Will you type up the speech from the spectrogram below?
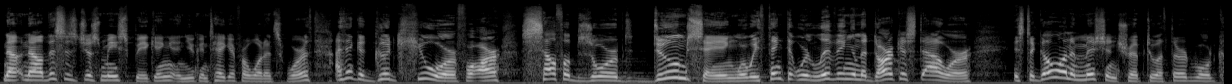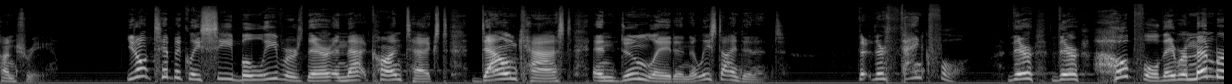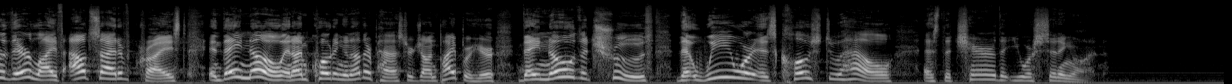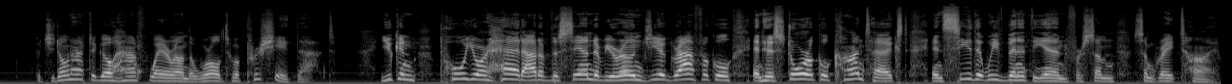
Now, now, this is just me speaking, and you can take it for what it's worth. I think a good cure for our self absorbed doomsaying, where we think that we're living in the darkest hour, is to go on a mission trip to a third world country. You don't typically see believers there in that context, downcast and doom laden. At least I didn't. They're, they're thankful. They're, they're hopeful. They remember their life outside of Christ, and they know, and I'm quoting another pastor, John Piper here, they know the truth that we were as close to hell as the chair that you are sitting on. But you don't have to go halfway around the world to appreciate that. You can pull your head out of the sand of your own geographical and historical context and see that we've been at the end for some, some great time.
